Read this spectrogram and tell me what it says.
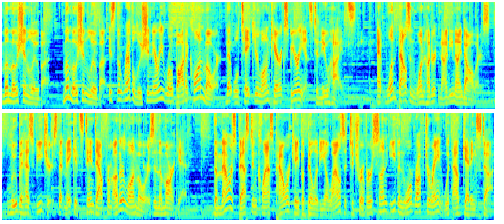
Mammotion Luba Mammotion Luba is the revolutionary robotic lawnmower that will take your lawn care experience to new heights. At $1,199, Luba has features that make it stand out from other lawnmowers in the market. The mower's best-in-class power capability allows it to traverse uneven or rough terrain without getting stuck.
